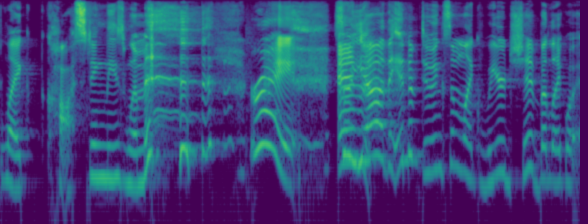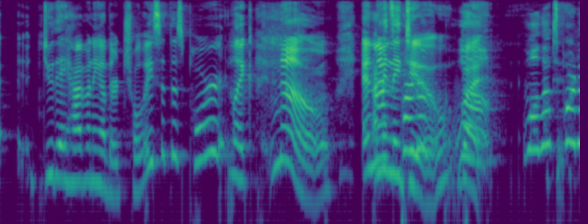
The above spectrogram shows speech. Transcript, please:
like costing these women. right. so And- yeah, they end up doing some like weird shit, but like what do they have any other choice at this part? Like No, and I mean, they do, Of, well, but- well, that's part of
